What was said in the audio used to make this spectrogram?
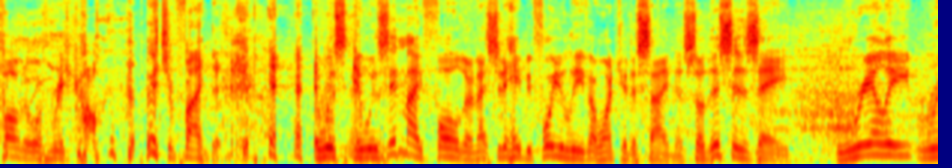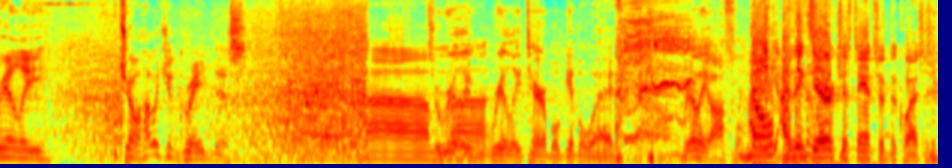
photo of Rico. Where'd you find it? it was it was in my folder, and I said, "Hey, before you leave, I want you to sign this." So this is a really, really, Joe. How would you grade this? Um, it's a really, uh, really terrible giveaway. really awful. I No, think, I think Derek just answered the question.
